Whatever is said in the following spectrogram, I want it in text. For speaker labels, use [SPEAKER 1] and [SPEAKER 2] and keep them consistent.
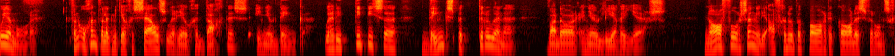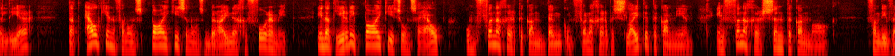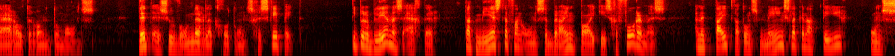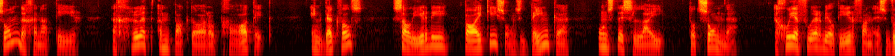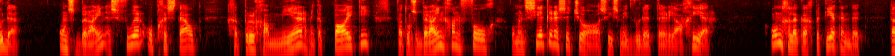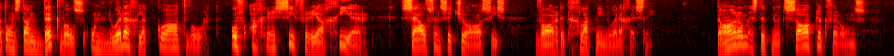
[SPEAKER 1] Goeiemôre. Vanoggend wil ek met jou gesels oor jou gedagtes en jou denke, oor die tipiese denkspatrone wat daar in jou lewe heers. Navorsing het die afgelope paar dekades vir ons geleer dat elkeen van ons paadjies in ons breine gevorm het en dat hierdie paadjies ons help om vinniger te kan dink, om vinniger besluite te kan neem en vinniger sin te kan maak van die wêreld rondom ons. Dit is hoe wonderlik God ons geskep het. Die probleem is egter dat meeste van ons se breinpaadjies gevorm is in 'n tyd wat ons menslike natuur, ons sondige natuur, 'n groot impak daarop gehad het. En dikwels sal hierdie paadjies, ons denke, ons dus lei tot sonde. 'n Goeie voorbeeld hiervan is woede. Ons brein is vooropgestel geprogrammeer met 'n paadjie wat ons brein gaan volg om in sekere situasies met woede te reageer. Ongelukkig beteken dit dat ons dan dikwels onnodiglik kwaad word of aggressief reageer selfs in situasies waar dit glad nie nodig is nie. Daarom is dit noodsaaklik vir ons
